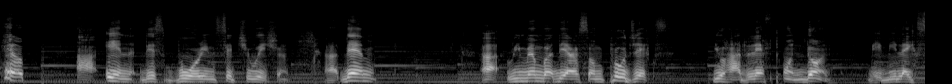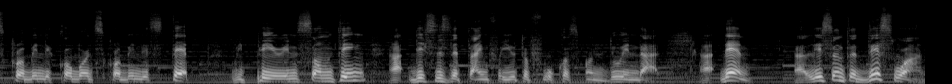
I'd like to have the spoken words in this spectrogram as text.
help uh, in this boring situation. Uh, then, uh, remember there are some projects you had left undone. Maybe like scrubbing the cupboard, scrubbing the step, repairing something. Uh, this is the time for you to focus on doing that. Uh, then, listen to this one.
